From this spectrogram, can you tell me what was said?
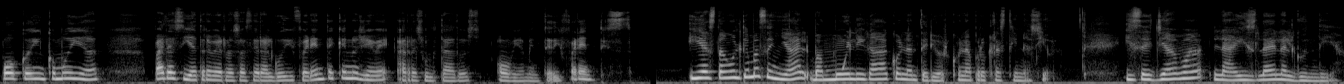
poco de incomodidad para así atrevernos a hacer algo diferente que nos lleve a resultados obviamente diferentes. Y esta última señal va muy ligada con la anterior, con la procrastinación, y se llama la isla del algún día.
